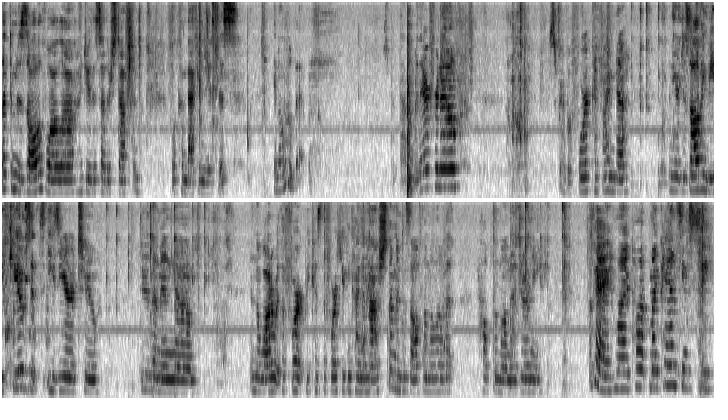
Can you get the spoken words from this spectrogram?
let them dissolve while uh, I do this other stuff. And we'll come back and use this in a little bit. Just put that over there for now. Just grab a fork. I find uh, when you're dissolving beef cubes, it's easier to do them in um, in the water with a fork because the fork you can kind of mash them and dissolve them a little bit, help them on their journey. Okay, my pot, my pan seems to be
